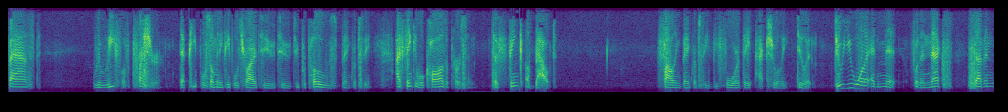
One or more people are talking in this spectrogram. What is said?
fast, relief of pressure that people, so many people try to, to, to propose bankruptcy, I think it will cause a person to think about filing bankruptcy before they actually do it. Do you want to admit for the next seven,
